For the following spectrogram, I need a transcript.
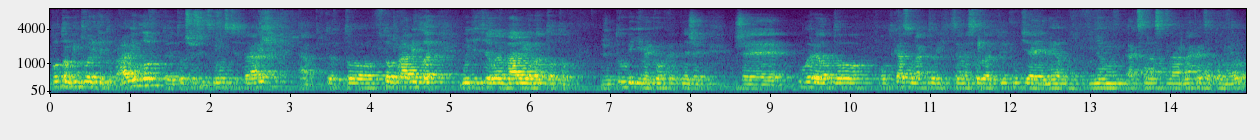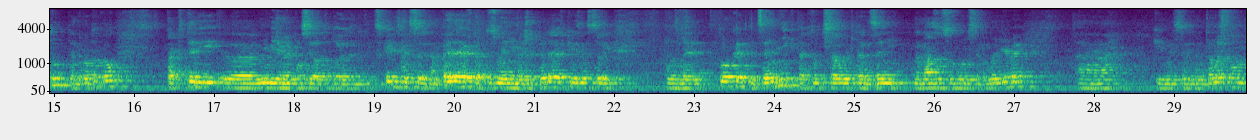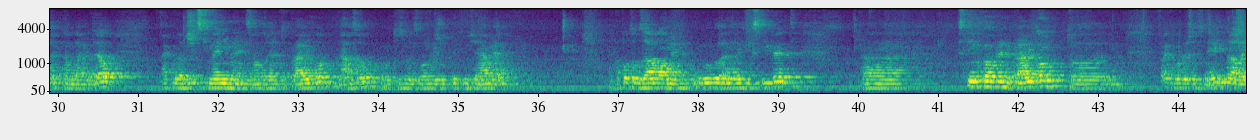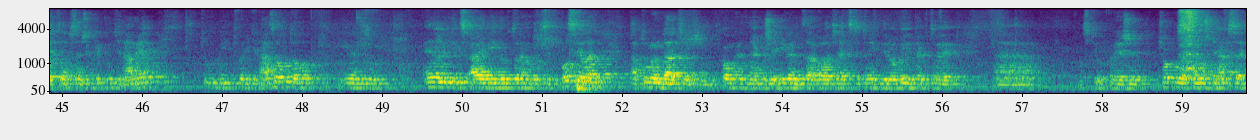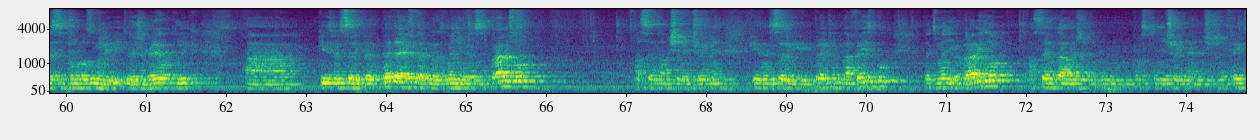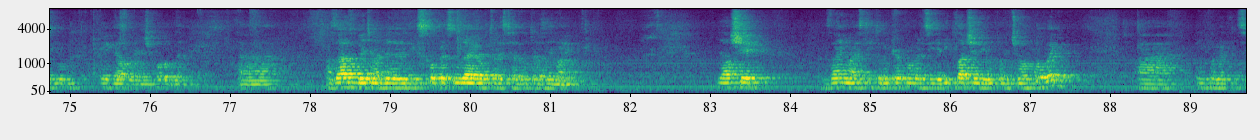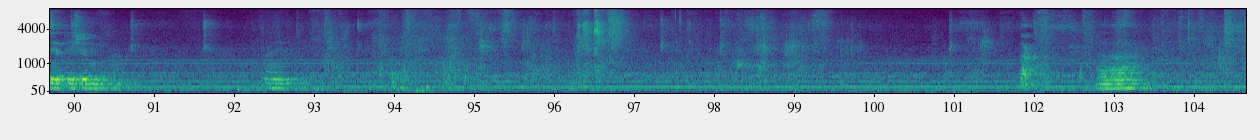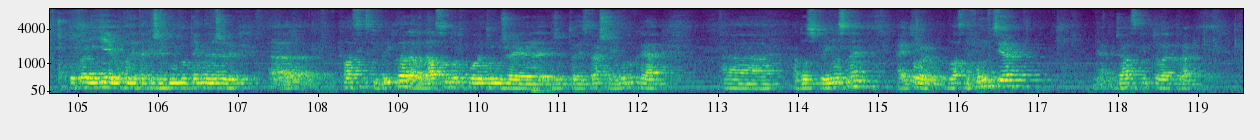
Potom vytvoríte to pravidlo, to je to, čo všetci musíte spraviť a to, to, v tom pravidle budete len variovať toto. Že tu vidíme konkrétne, že, že URL toho odkazu, na ktorý chceme sledovať kliknutia je mail, v ňom, ak sa nás nachádza to mail tu, ten protokol, tak vtedy e, nebudeme posielať to do Analytics. Keby sme chceli tam PDF, tak tu zmeníme, že PDF, keď sme chceli povedzme konkrétny cenník, tak tu sa uvedie ten cenník na názov súboru sa uvedieme. A keď sme chceli ten telefón, tak tam dáme tel. Akurát vždy meníme samozrejme to pravidlo, názov, lebo tu sme zvolili, že kliknutie na mail. A potom zavoláme Google Analytics Event. A s tým konkrétnym pravidlom, to fakt vôbec nevidno, ale je to napísané, že kliknite na mail, tu vytvoríte názov toho eventu, Analytics ID, do ktorého to chcete posielať a tu len dáte konkrétne akože event zavoláte, ak ste to niekdy robili, tak to je uh, proste úplne, že čokoľvek sa môžete napísať, aby ste tomu rozumeli vy, to je, že mail, klik a keď sme chceli PDF, tak zmeníme zase pravidlo a sem napíšeme niečo iné. Keď sme chceli preklik na Facebook, tak zmeníme pravidlo a sem dáme, že proste niečo iné, niečo, že Facebook, klik alebo niečo podobné. A zrazu budete mať v Analytics kopec údajov, ktoré ste doteraz nemali. Ďalšie zaujímavé z týchto mikrokonverzií je vytlačenie úplne čohokoľvek a implementácia tiež jednoduchá. Toto ani nie je úplne také, že Google Tag Manager uh, klasický príklad, ale dal som to kvôli tomu, že, že to je strašne jednoduché a, a dosť prínosné. A je to vlastne funkcia, nejaká JavaScriptová, ktorá,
